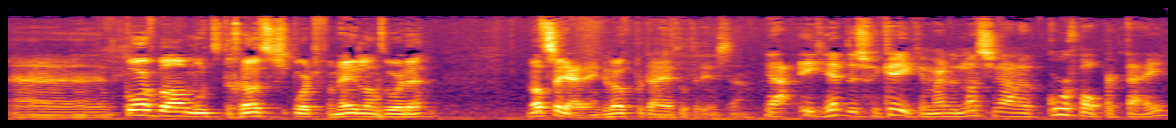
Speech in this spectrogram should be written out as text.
eh, korfbal moet de grootste sport van Nederland worden. Wat zou jij denken? Welke partij heeft dat erin staan? ja, ik heb dus gekeken, maar de Nationale Korfbalpartij,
